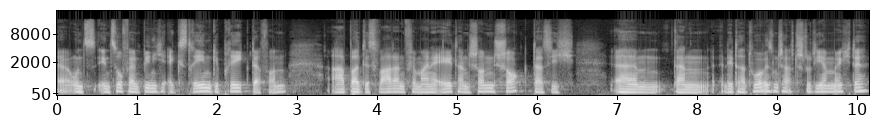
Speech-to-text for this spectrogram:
äh, und insofern bin ich extrem geprägt davon. Aber das war dann für meine Eltern schon ein Schock, dass ich ähm, dann Literaturwissenschaft studieren möchte,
